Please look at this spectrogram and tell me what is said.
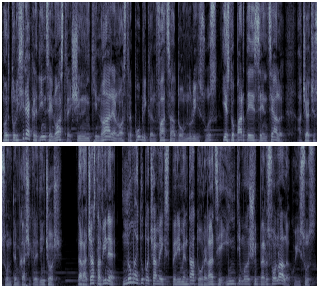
Mărturisirea credinței noastre și închinarea noastră publică în fața Domnului Isus este o parte esențială a ceea ce suntem ca și credincioși. Dar aceasta vine numai după ce am experimentat o relație intimă și personală cu Isus.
